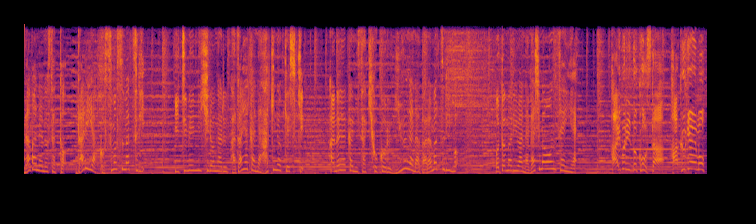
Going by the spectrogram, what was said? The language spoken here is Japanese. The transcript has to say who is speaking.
Speaker 1: 菜花の里ダリアコスモス祭り。一面に広がる鮮やかな秋の景色。華やかに咲き誇る優雅なバラ祭りも。お泊まりは長島温泉へ。
Speaker 2: ハイブリッドコースター白芸も。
